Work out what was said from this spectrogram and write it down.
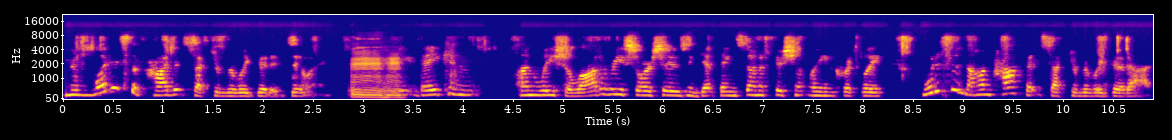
you know, what is the private sector really good at doing? Mm-hmm. They, they can unleash a lot of resources and get things done efficiently and quickly. What is the nonprofit sector really good at?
